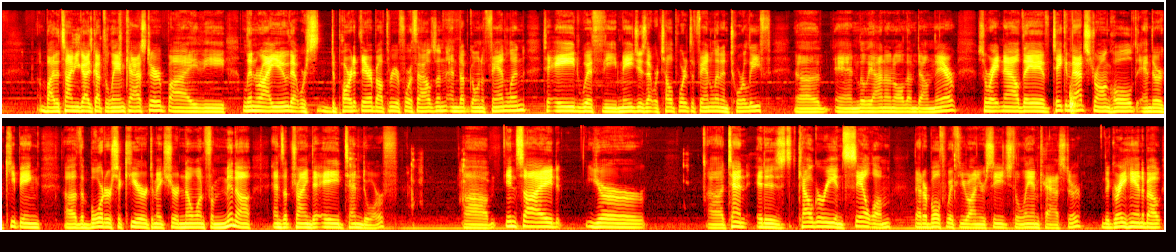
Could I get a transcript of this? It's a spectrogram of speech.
by the time you guys got to Laencaster by the Lin Ryu that were departed there, about three or four thousand, ended up going to Fanlin to aid with the mages that were teleported to Fanlin and Torleaf uh, and Liliana and all them down there. So right now they have taken that stronghold and they're keeping uh, the border secure to make sure no one from Minna ends up trying to aid Tendorf. Um, inside your uh, tent, it is Calgary and Salem that are both with you on your siege to Laencaster. The Grey Hand, about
